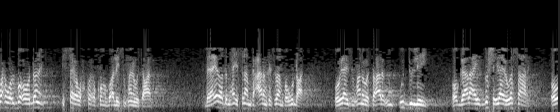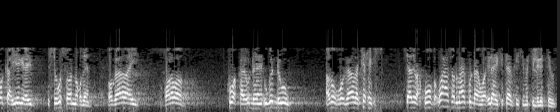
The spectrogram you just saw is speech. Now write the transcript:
wax walba oo dhan isaga wax ku xukumo Allah subhanahu wa ta'ala balaayada maxay islaamka caalamka islaamka ugu dhacay oo ilaahay subhanahu wa ta'ala uu duleey oo gaala ay dusha ilaahay uga saaray oo waka iyaga ay isugu soo noqdeen oo gaalada ay qolaba kuwa kale uga dhawow adoo gaalada ka xigso شاد وحقوق وحصل معي كلها. وإلهي كتاب كيس مركي اللي جت تقول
